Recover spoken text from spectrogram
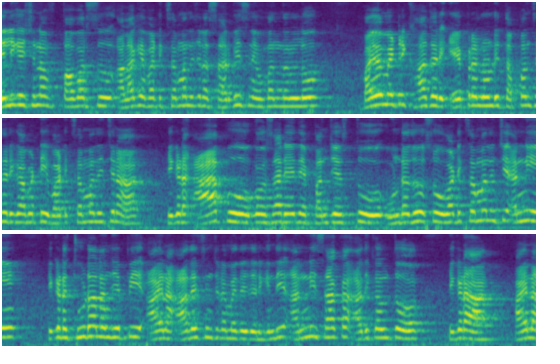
డెలిగేషన్ ఆఫ్ పవర్స్ అలాగే వాటికి సంబంధించిన సర్వీస్ నిబంధనలు బయోమెట్రిక్ హాజరు ఏప్రిల్ నుండి తప్పనిసరి కాబట్టి వాటికి సంబంధించిన ఇక్కడ యాప్ ఒక్కోసారి అయితే పనిచేస్తూ ఉండదు. సో వాటికి సంబంధించి అన్నీ ఇక్కడ చూడాలని చెప్పి ఆయన ఆదేశించడం అయితే జరిగింది. అన్ని శాఖ అధికారులతో ఇక్కడ ఆయన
